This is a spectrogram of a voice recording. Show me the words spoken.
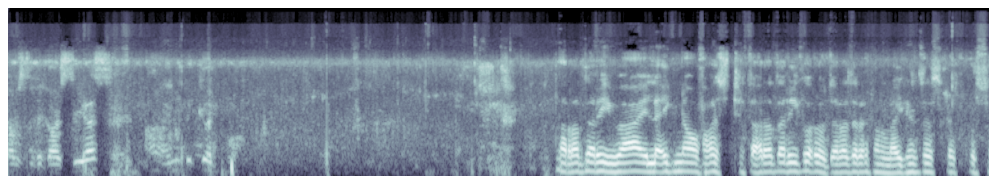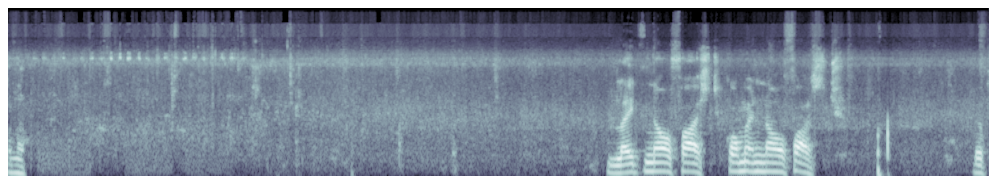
Comes to the Garcias, I'm the good boy. তাড়াতাড়ি ভাই লাইক নাও ফার্স্ট তাড়াতাড়ি করো, যারা যারা এখন লাইক এন্ড সাবস্ক্রাইব করছ না লাইক নাও ফার্স্ট কমেন্ট নাও ফার্স্ট যত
